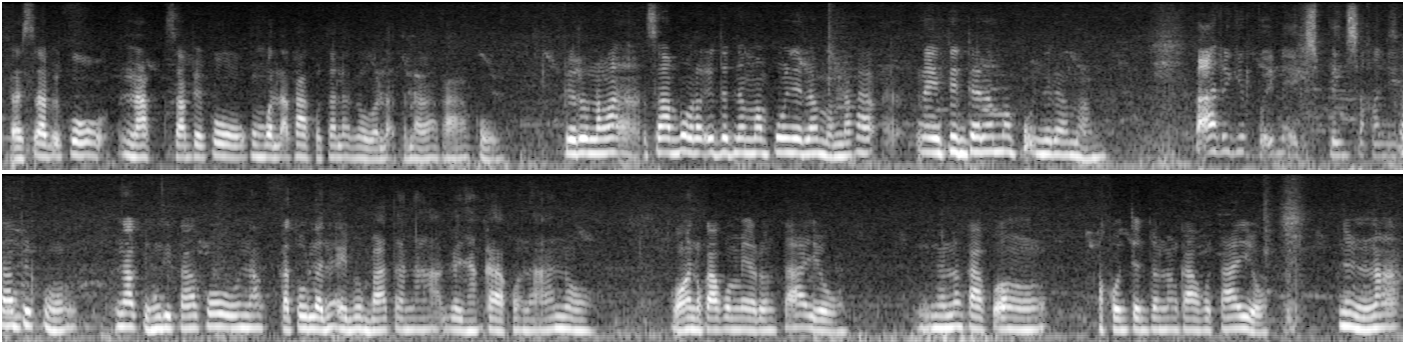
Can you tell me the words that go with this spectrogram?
Tapos sabi ko, nak, sabi ko, kung wala ka ako talaga, wala talaga ka ako. Pero na, sa murang edad naman po nila ma'am, naka, naintindihan naman po nila ma'am. Paano niyo po ina-explain sa kanila? Sabi ko, nak, hindi ka ako nak, katulad ng ibang bata na ganyan ka ako na ano. Kung ano ka ako meron tayo. Yun lang ka ako ang makontento lang ka ako tayo. Yun na,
